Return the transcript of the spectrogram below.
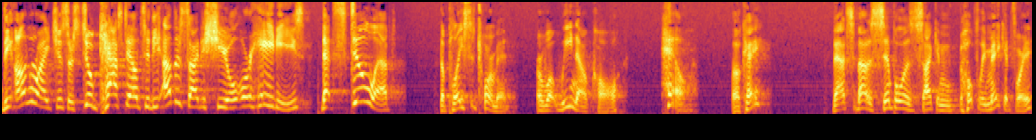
the unrighteous are still cast down to the other side of Sheol or Hades that's still left, the place of torment, or what we now call hell. Okay? That's about as simple as I can hopefully make it for you.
